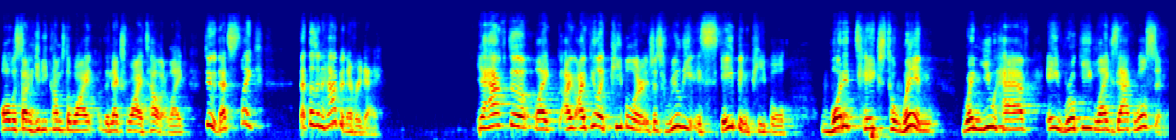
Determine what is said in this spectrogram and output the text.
all of a sudden he becomes the why the next Wyatt Teller. Like, dude, that's like that doesn't happen every day. You have to like. I, I feel like people are just really escaping people what it takes to win when you have a rookie like Zach Wilson.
